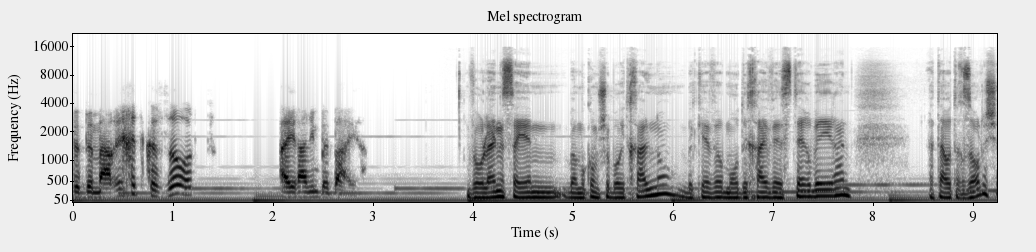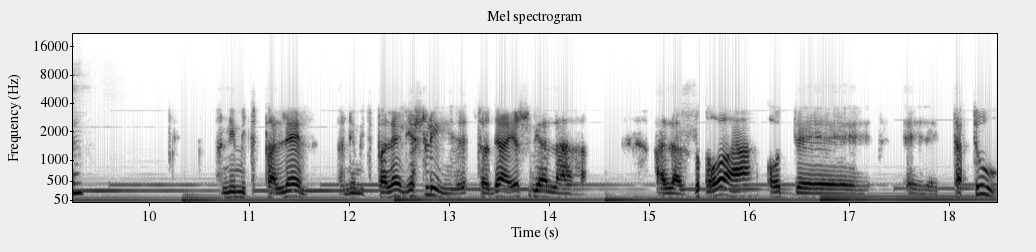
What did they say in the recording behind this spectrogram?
ובמערכת כזאת האיראנים בבעיה. ואולי נסיים במקום שבו התחלנו, בקבר מרדכי ואסתר באיראן. אתה עוד תחזור לשם? אני מתפלל, אני מתפלל. יש לי, אתה יודע, יש לי על, ה, על הזרוע עוד אה, אה, טאטו,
